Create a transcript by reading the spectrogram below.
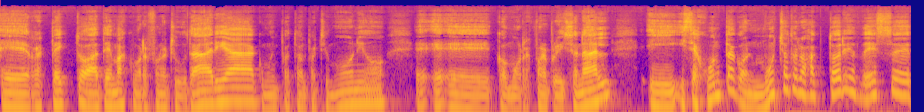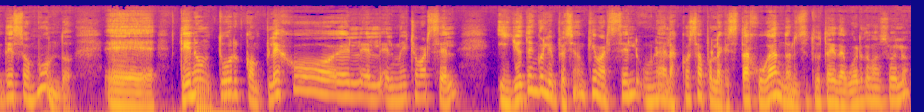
eh, respecto a temas como reforma tributaria como impuesto al patrimonio eh, eh, como reforma previsional y, se junta con muchos de los actores de ese de esos mundos. Tiene un tour complejo el- el ministro Marcel y yo tengo la impresión que Marcel, una de las cosas por las que se está jugando, no sé si tú estás de acuerdo, Consuelo,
